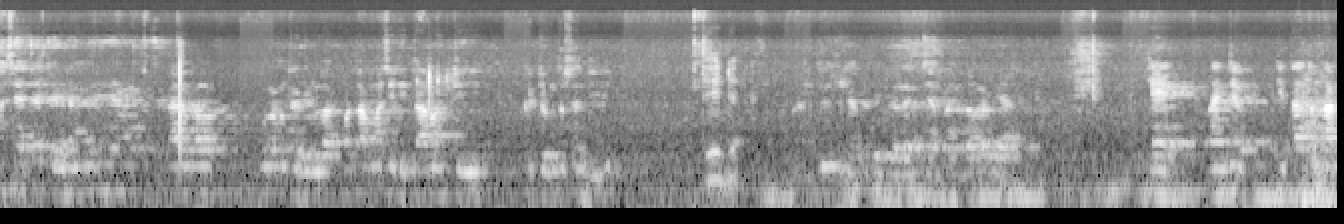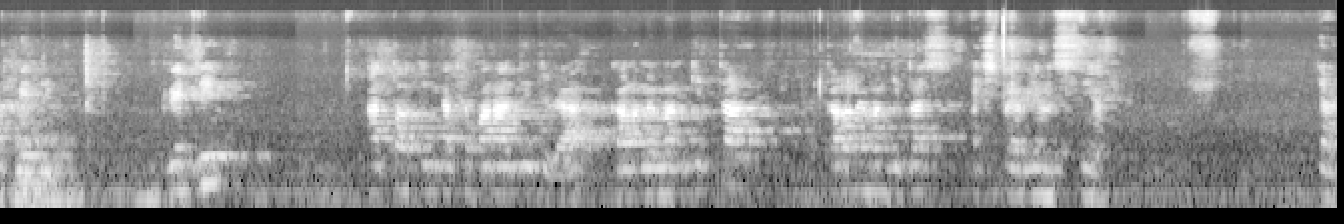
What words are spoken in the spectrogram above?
Masih ada daerahnya yang sekarang kalau pulang dari luar kota masih ditaruh di gedung tersendiri. Tidak. Nah, itu sudah ketinggalan zaman banget ya. Oke, lanjut kita tentang grading. Grading atau tingkat keparahan cedera kalau memang kita kalau memang kita experience-nya. Dan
